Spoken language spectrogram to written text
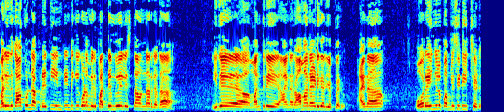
మరి ఇది కాకుండా ప్రతి ఇంటింటికి కూడా మీరు పద్దెనిమిది వేలు ఇస్తా ఉన్నారు కదా. ఇదే మంత్రి ఆయన రామానాయుడు గారు చెప్పారు. ఆయన ఓ రేంజ్లో పబ్లిసిటీ ఇచ్చాడు.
